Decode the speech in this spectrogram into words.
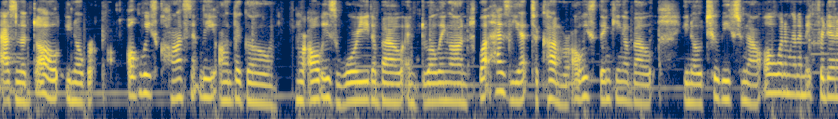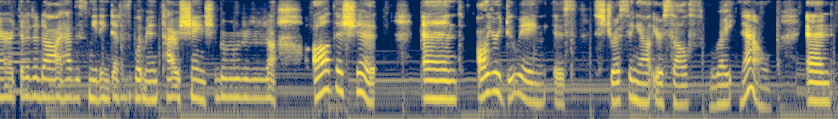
as an adult, you know, we're always constantly on the go we're always worried about and dwelling on what has yet to come. We're always thinking about, you know, two weeks from now, oh, what I'm I gonna make for dinner? Da da da da. I have this meeting, dentist appointment, tires changed, blah, blah, blah, all this shit. And all you're doing is stressing out yourself right now. And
